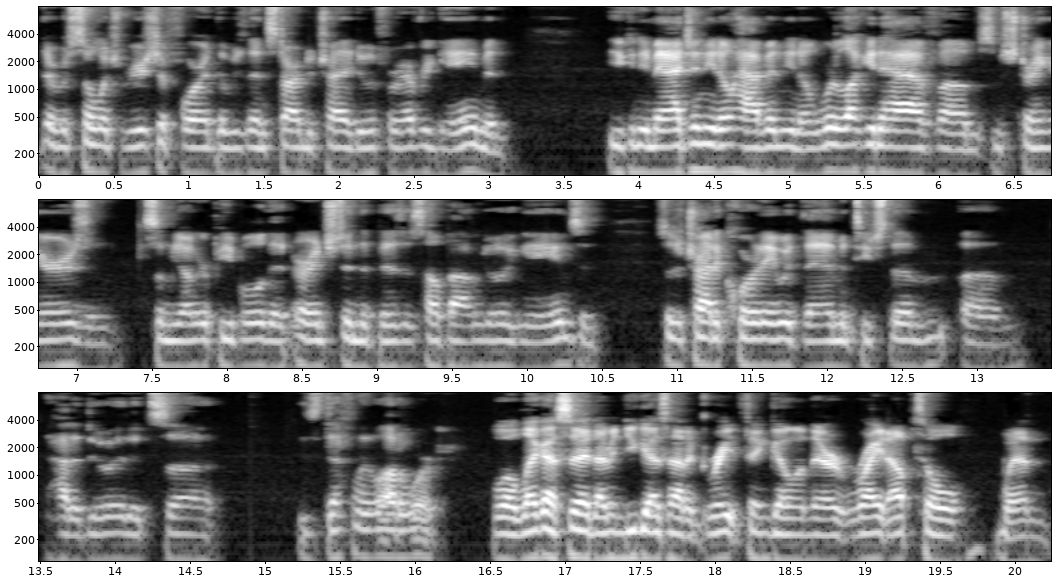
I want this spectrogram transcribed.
there was so much readership for it that we then started to try to do it for every game. And you can imagine, you know, having, you know, we're lucky to have um, some stringers and some younger people that are interested in the business help out and go to games. And so to try to coordinate with them and teach them um, how to do it, it's uh, it's definitely a lot of work. Well, like I said, I mean, you guys had a great thing going there right up till when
